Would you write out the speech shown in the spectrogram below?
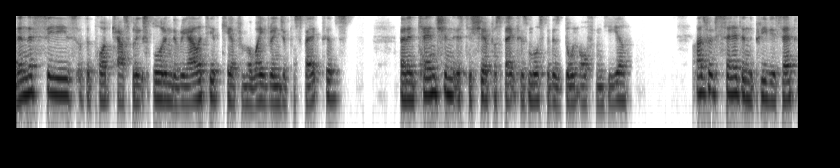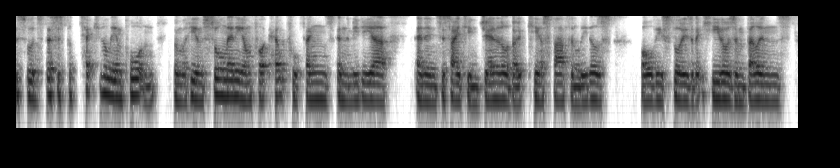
And in this series of the podcast, we're exploring the reality of care from a wide range of perspectives. Our intention is to share perspectives most of us don't often hear. As we've said in the previous episodes, this is particularly important when we're hearing so many unhelpful things in the media and in society in general about care staff and leaders. All these stories about heroes and villains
